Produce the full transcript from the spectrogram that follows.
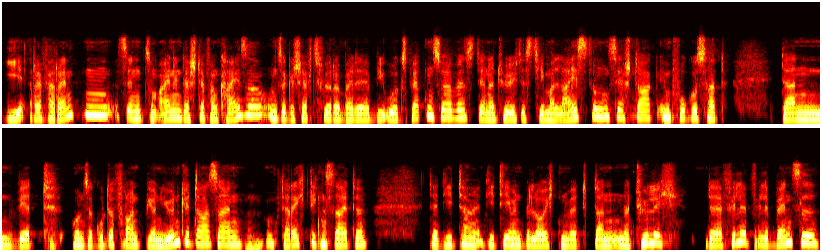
Die Referenten sind zum einen der Stefan Kaiser, unser Geschäftsführer bei der BU Expertenservice, der natürlich das Thema Leistung sehr stark im Fokus hat. Dann wird unser guter Freund Björn Jönke da sein, mhm. auf der rechtlichen Seite, der die, die Themen beleuchten wird. Dann natürlich der Philipp, Philipp Wenzel.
